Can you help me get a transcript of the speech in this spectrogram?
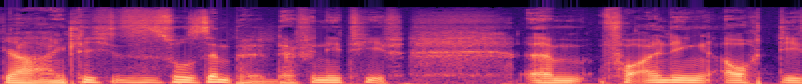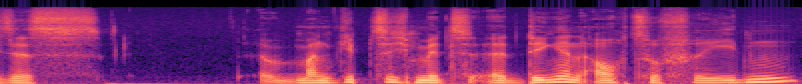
Ja, eigentlich ist es so simpel, definitiv. Ähm, vor allen Dingen auch dieses, man gibt sich mit äh, Dingen auch zufrieden,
